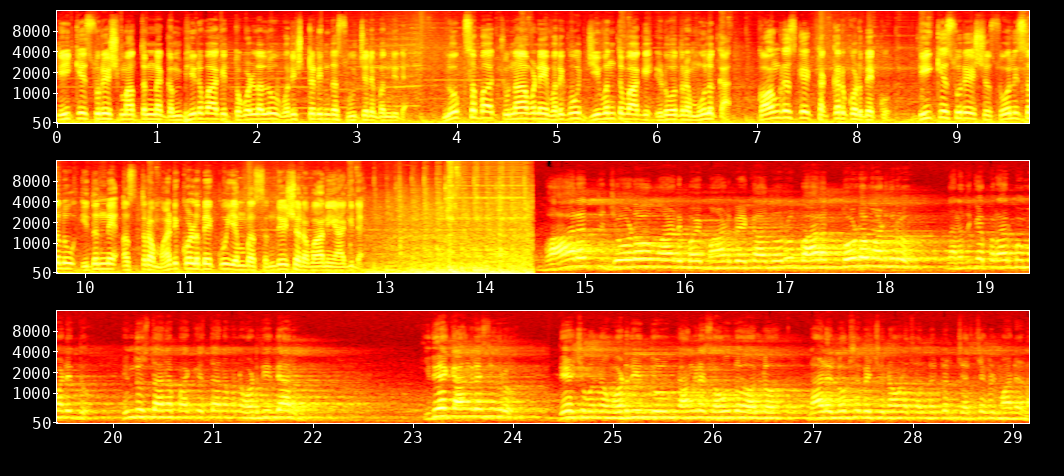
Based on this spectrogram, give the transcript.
ಡಿಕೆ ಸುರೇಶ್ ಮಾತನ್ನ ಗಂಭೀರವಾಗಿ ತಗೊಳ್ಳಲು ವರಿಷ್ಠರಿಂದ ಸೂಚನೆ ಬಂದಿದೆ. ಲೋಕಸಭಾ ಚುನಾವಣೆವರೆಗೂ ಜೀವಂತವಾಗಿ ಇಡೋದರ ಮೂಲಕ ಕಾಂಗ್ರೆಸ್ಗೆ ಟಕ್ಕರ್ ಕೊಡಬೇಕು. ಡಿಕೆ ಸುರೇಶ್ ಸೋಲಿಸಲು ಇದನ್ನೇ ಅಸ್ತ್ರ ಮಾಡಿಕೊಳ್ಳಬೇಕು ಎಂಬ ಸಂದೇಶ ರವಾನೆಯಾಗಿದೆ. ಭಾರತ್ ಜೋಡೋ ಮಾಡಿ ಮಾಡಬೇಕಾದವರು ಭಾರತ್ ತೋಡೋ ಮಾಡಿದ್ರು. ನಾನು ಅದಕ್ಕೆ ಪ್ರಾರಂಭ ಮಾಡಿದ್ದು. ಹಿಂದೂಸ್ತಾನ, ಪಾಕಿಸ್ತಾನವನ್ನು ಹೊಡೆದಿದ್ದಾರು ಇದೇ ಕಾಂಗ್ರೆಸ್ಸಿಗರು. ದೇಶವನ್ನು ಒಡೆದಿದ್ದು ಕಾಂಗ್ರೆಸ್ ಹೌದೋ ಅಲ್ಲೋ, ನಾಳೆ ಲೋಕಸಭೆ ಚುನಾವಣಾ ಸಂದರ್ಭದಲ್ಲಿ ಚರ್ಚೆಗಳು ಮಾಡೋಣ.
